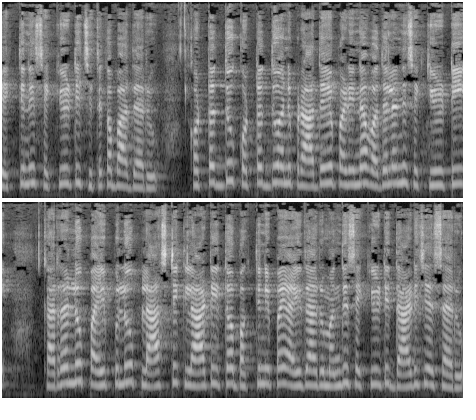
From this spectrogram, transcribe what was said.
వ్యక్తిని సెక్యూరిటీ చితకబాదారు. కొట్టొద్దు కొట్టొద్దు అని ప్రాధేయపడిన వదలని సెక్యూరిటీ కర్రలు పైపులు ప్లాస్టిక్ లాఠీతో భక్తునిపై ఐదారు మంది సెక్యూరిటీ దాడి చేశారు.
